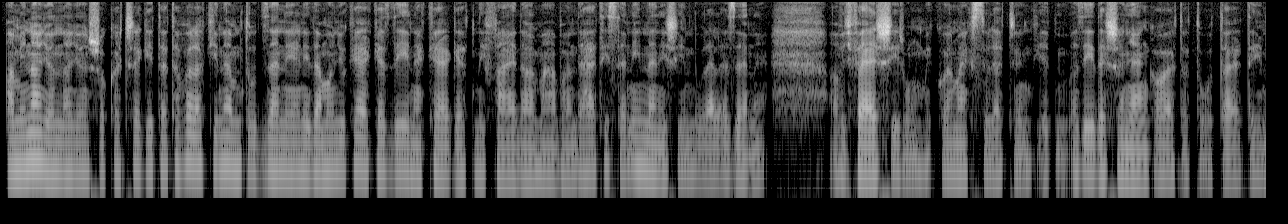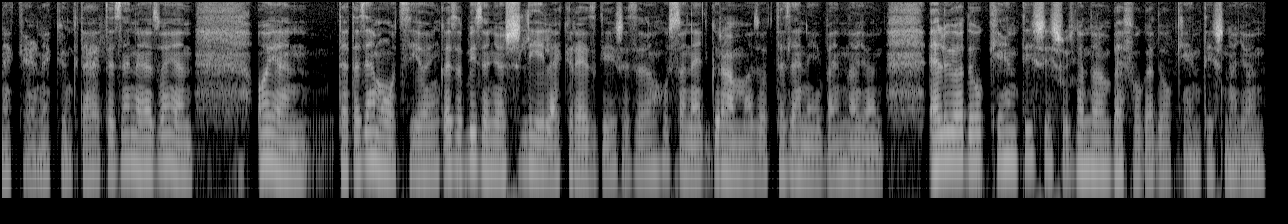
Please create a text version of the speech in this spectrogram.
ami nagyon-nagyon sokat segít. Tehát ha valaki nem tud zenélni, de mondjuk elkezd énekelgetni fájdalmában, de hát hiszen innen is indul el a zene, ahogy felsírunk, mikor megszületünk, az édesanyánk altatótalt énekel nekünk. Tehát a zene az olyan, olyan, tehát az emócióink, az a bizonyos lélekrezgés, ez a 21 gramm az ott a zenében nagyon előadóként is, és úgy gondolom befogadóként is nagyon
